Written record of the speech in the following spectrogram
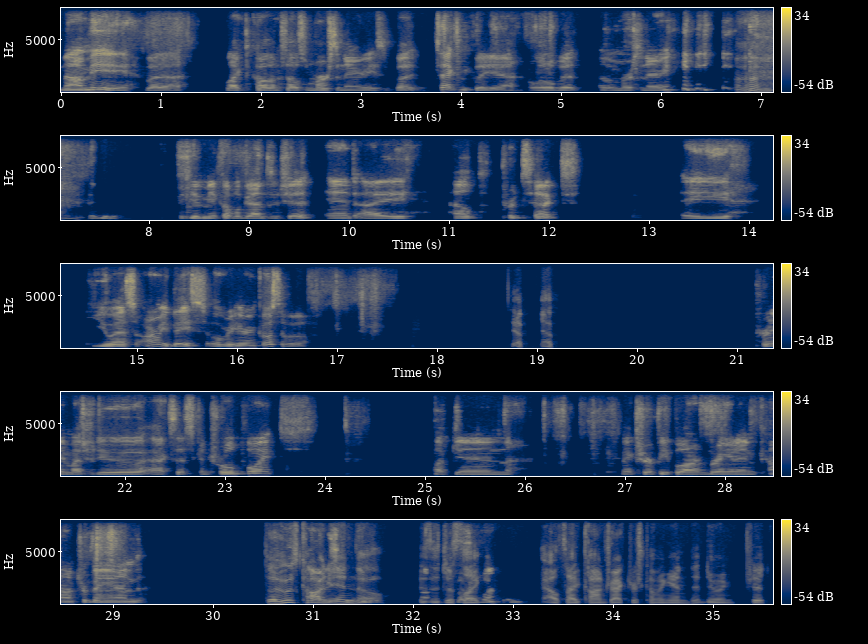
not me, but uh, like to call themselves mercenaries. But technically, yeah, a little bit of a mercenary. they, give, they give me a couple guns and shit, and I help protect a U.S. Army base over here in Kosovo. Yep, yep. pretty much do access control points. Fucking make sure people aren't bringing in contraband. So who's coming Obviously, in though? Is it just like weapon. outside contractors coming in and doing shit?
